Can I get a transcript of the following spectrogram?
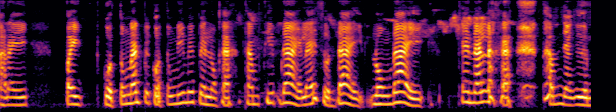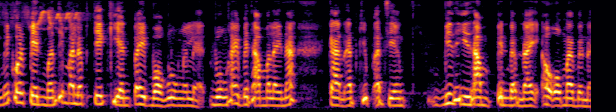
อะไรไป กดตรงนั้นไปกดตรงนี้ไม่เป็นหรอกค่ะทำคลิปได้ไลฟ์สดได้ลงได้ แค่นั้นแหละค่ะทำอย่างอื่นไม่ค่อยเป็นเหมือนที่มาลิฟเจเขียนไปบอกลุงนั่นแหละวงให้ไปทำอะไรนะ การอัดคลิปอัดเสียงวิธีทำเป็นแบบไหนเอาออกมาแบบไหน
